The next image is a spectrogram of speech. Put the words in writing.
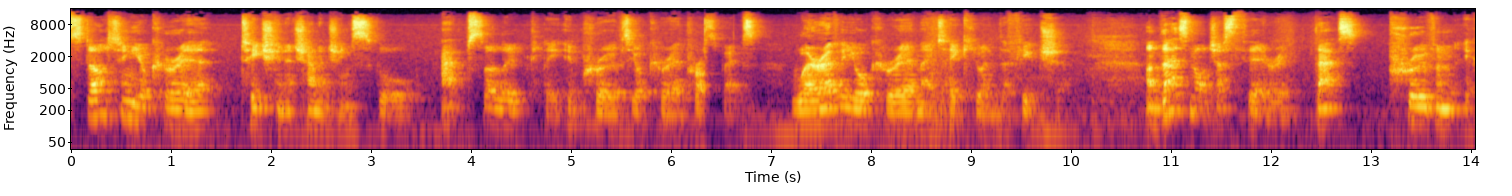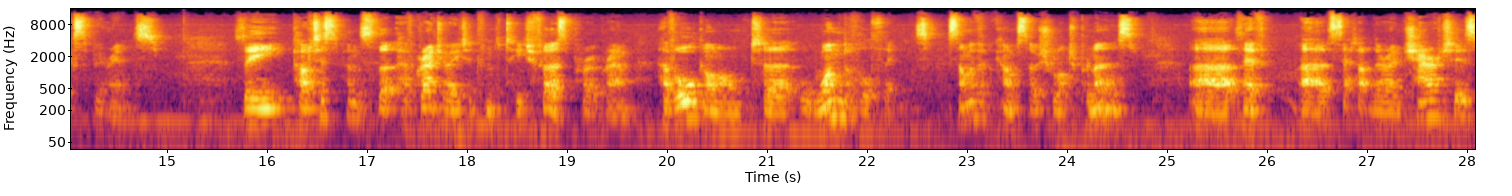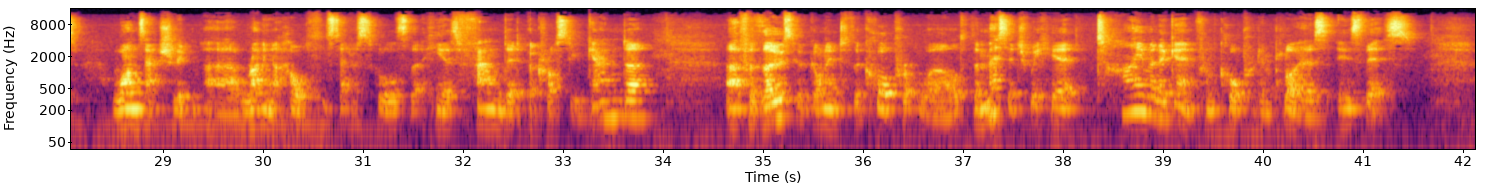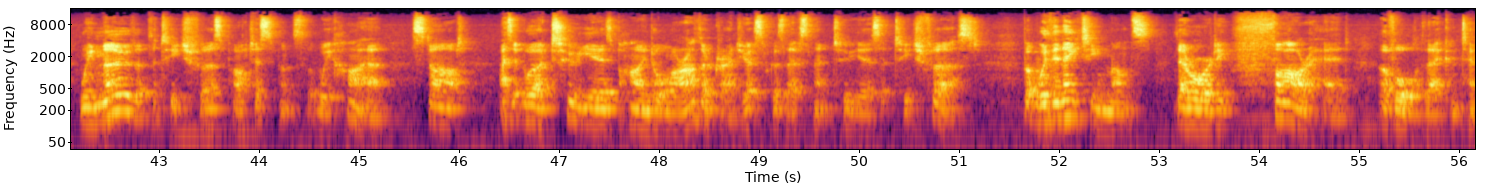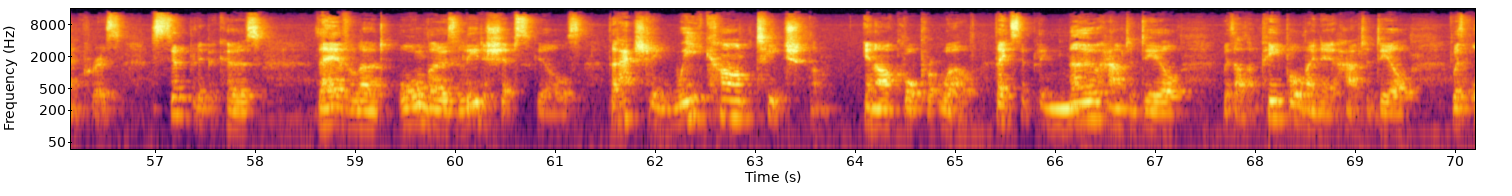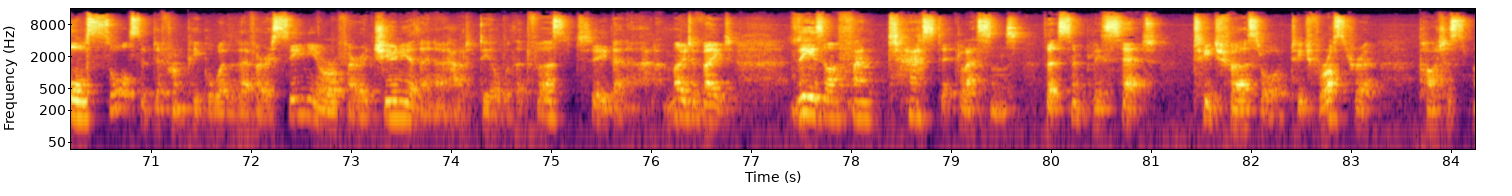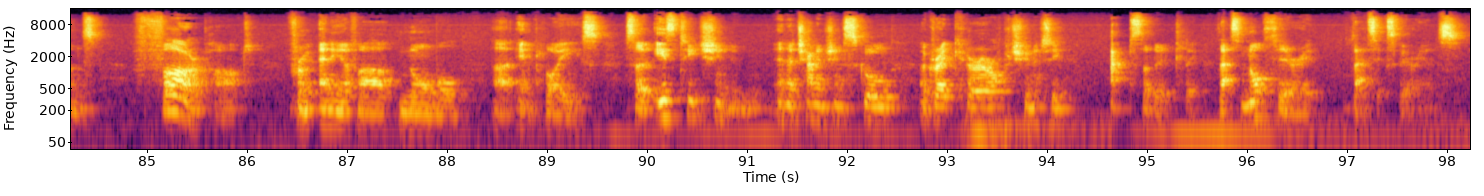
starting your career teaching a challenging school absolutely improves your career prospects wherever your career may take you in the future. And that's not just theory, that's proven experience. The participants that have graduated from the Teach First programme have all gone on to wonderful things. Some have become social entrepreneurs, uh, they've uh, set up their own charities, One's actually uh, running a whole set of schools that he has founded across Uganda. Uh, for those who've gone into the corporate world, the message we hear time and again from corporate employers is this. We know that the Teach First participants that we hire start, as it were, two years behind all our other graduates because they've spent two years at Teach First. But within 18 months, they're already far ahead of all of their contemporaries, simply because they have learned all those leadership skills that actually we can't teach them in our corporate world. They simply know how to deal with other people, they know how to deal with all sorts of different people, whether they're very senior or very junior, they know how to deal with adversity, they know how to motivate. These are fantastic lessons that simply set Teach First or Teach for Austria participants far apart from any of our normal uh, employees. So is teaching in a challenging school a great career opportunity? Absolutely. That's not theory, that's experience.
